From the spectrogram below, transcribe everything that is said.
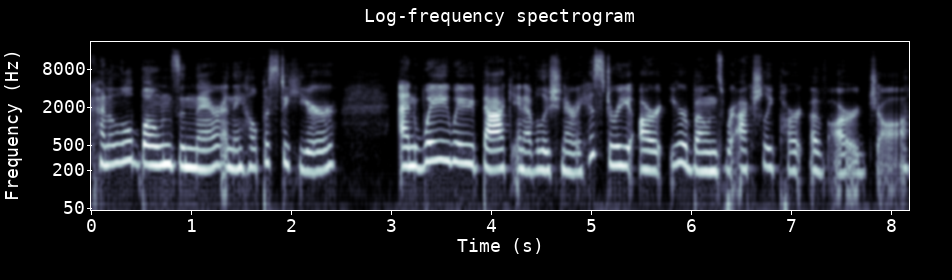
kind of little bones in there and they help us to hear. And way way back in evolutionary history, our ear bones were actually part of our jaw.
